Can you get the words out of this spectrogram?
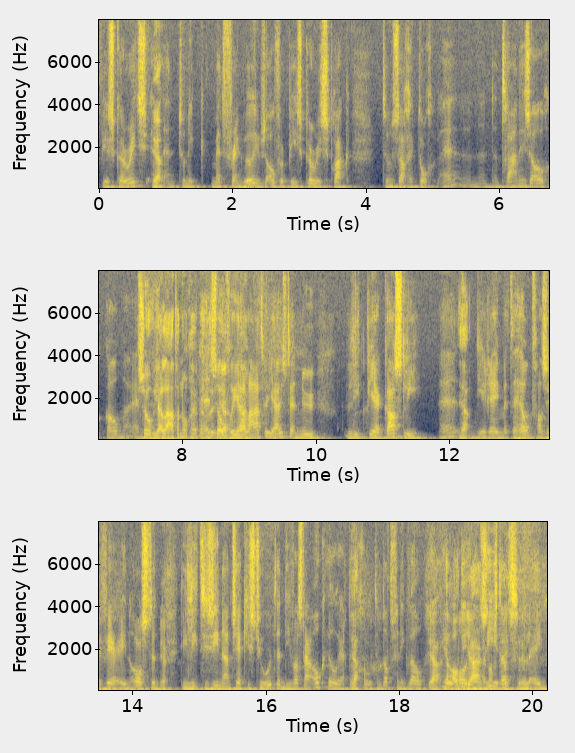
Pierce Courage. En, Ja. en toen ik met Frank Williams over Pierce Courage sprak, toen zag ik toch hè, een, een traan in zijn ogen komen. En, Zoveel jaar later nog, hè? Dat- hè, zoveel ja, jaar ja. later, juist. En nu liet Pierre Gasly, hè, Ja. die reed met de helm van Sever in Austin, Ja. die liet hij zien aan Jackie Stewart. En die was daar ook heel erg door Ja. En dat vind ik wel heel al die mooi. Dan jaren zie nog je dat steeds, Formule 1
